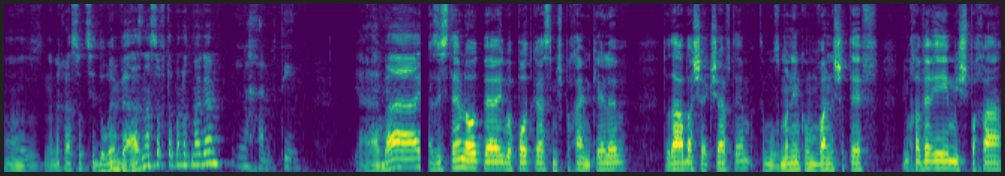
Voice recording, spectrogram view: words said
אז נלך לעשות סידורים ואז נאסוף את הבנות מהגן? לחלוטין. יאללה ביי. אז הסתיים לעוד פרק בפודקאסט משפחה עם כלב. תודה רבה שהקשבתם. אתם מוזמנים כמובן לשתף עם חברים, משפחה,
